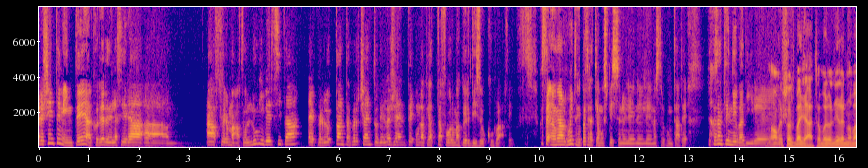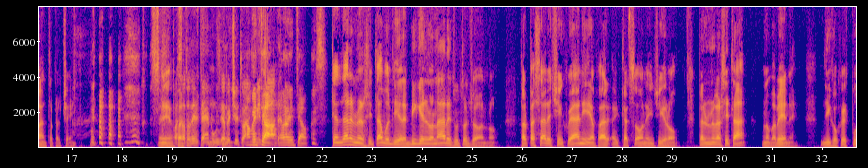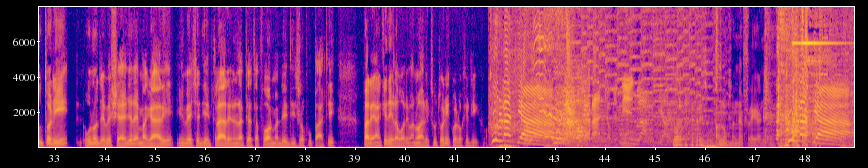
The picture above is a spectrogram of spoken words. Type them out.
recentemente al Corriere della Sera ha, ha affermato l'università è per l'80% della gente una piattaforma per disoccupati. Questo è un argomento che poi trattiamo spesso nelle, nelle nostre puntate. Che cosa intendeva dire? No, mi sono sbagliato, volevo dire il 90%. È passato del tempo, quindi la percentuale Aumentiamo, aumentiamo. Che andare all'università vuol dire bighellonare tutto il giorno, far passare cinque anni a fare il cazzone in giro per l'università non va bene. Dico che a quel punto lì uno deve scegliere, magari invece di entrare nella piattaforma dei disoccupati, fare anche dei lavori manuali. Tutto lì quello che dico. Gurulandia! Dove l'avete preso? Ma non me ne frega niente. Gurulandia!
